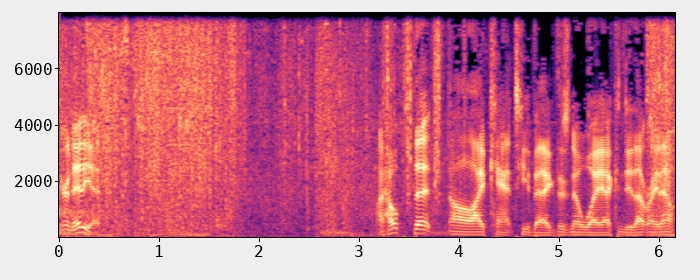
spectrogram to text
You're an idiot. I hope that... Oh, I can't teabag. There's no way I can do that right now.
